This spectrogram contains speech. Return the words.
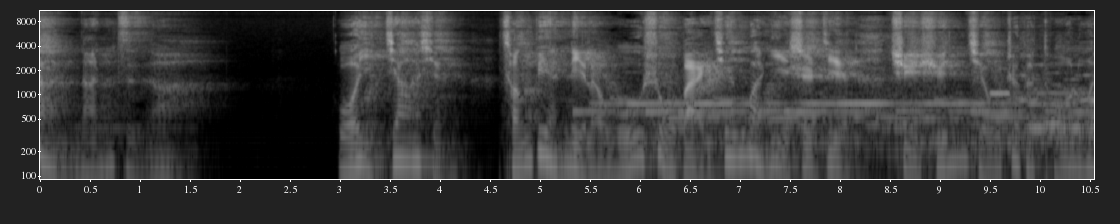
善男子啊，我以家行曾遍历了无数百千万亿世界，去寻求这个陀罗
